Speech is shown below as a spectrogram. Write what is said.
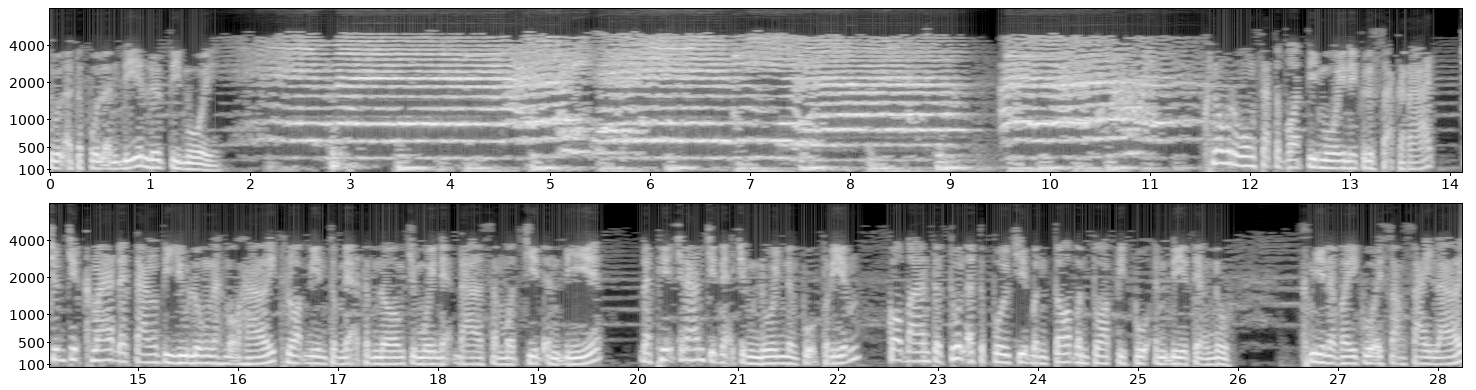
ទទួលអត្តពលឥណ្ឌាលើកទី1ខក្នុងរង្វង់សតវត្សទី1នៃគ្រិស្តសករាជជនជាតិខ្មែរដែលតាំងពីយូរលង់ណាស់មកហើយធ្លាប់មានទំនាក់ទំនងជាមួយអ្នកដើរសមុទ្រជាតិឥណ្ឌាដែលភាគច្រើនជាអ្នកជំនួញនឹងពួកព្រាហ្មណ៍ក៏បានទទួលឥទ្ធិពលជាបន្តបន្ទាប់ពីពួកឥណ្ឌាទាំងនោះគ្មានអ្វីគួរឲ្យសង្ស័យឡើយ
